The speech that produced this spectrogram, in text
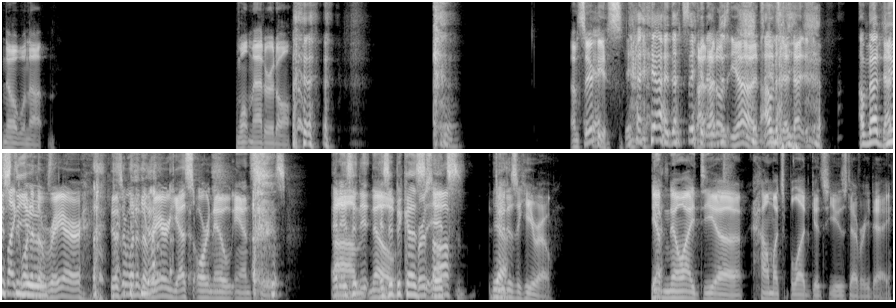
No, it will not. Won't matter at all. I'm serious. yeah, yeah, that's it. I, I don't. just- yeah, it's, I'm, it's, not, that, I'm not that's like one of the rare. Those are one of the Yeah. rare yes or no answers. And is Um, it no. is it because First it's off, yeah. dude is a hero. You Yeah. have no idea how much blood gets used every day.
